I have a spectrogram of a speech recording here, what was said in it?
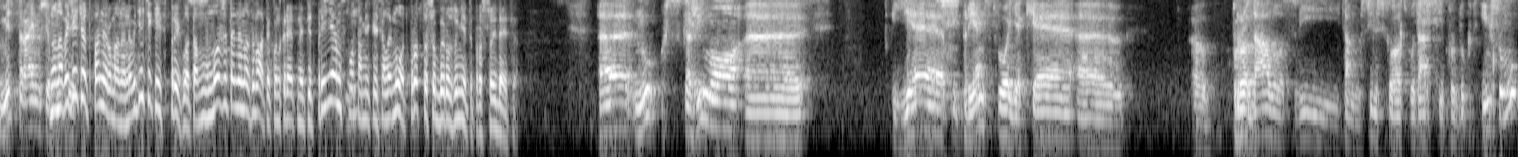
ми стараємося Ну бути- наведіть, от пане Романе, наведіть якийсь приклад. Там можете не називати конкретне підприємство, там якесь, але ну от просто щоб розуміти про що йдеться. Е, ну, скажімо, е, є підприємство, яке е, продало свій там сільськогосподарський продукт іншому.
